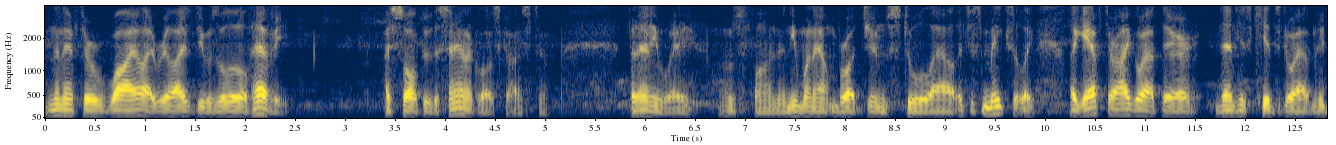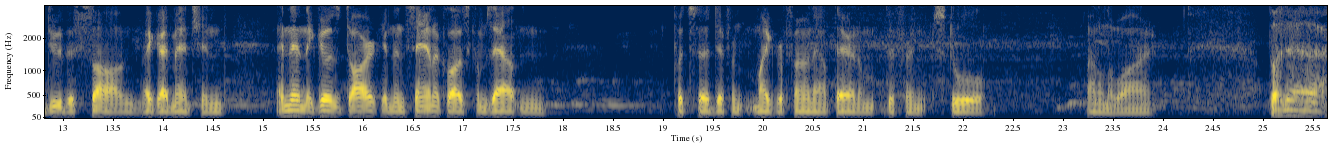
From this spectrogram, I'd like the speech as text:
And then after a while, I realized he was a little heavy. I saw through the Santa Claus costume. But anyway, it was fun. And he went out and brought Jim's stool out. It just makes it like, like after I go out there, then his kids go out and they do this song, like I mentioned and then it goes dark, and then Santa Claus comes out and puts a different microphone out there and a different stool. I don't know why, but uh,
